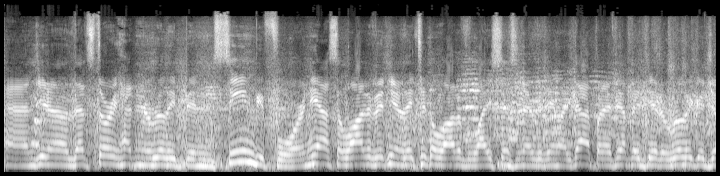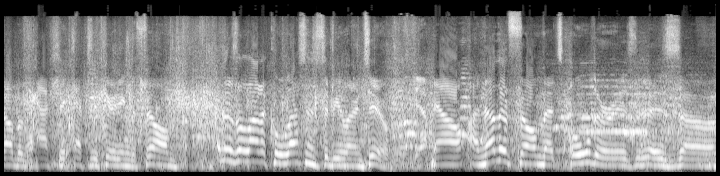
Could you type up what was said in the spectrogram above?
And you know, that story hadn't really been seen before. And yes, a lot of it, you know, they took a lot of license and everything like that. But I thought they did a really good job of actually executing the film. And there's a lot of cool lessons to be learned too. Yeah. Now, another film that's older is, is uh,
